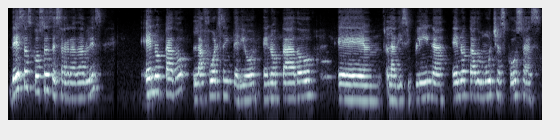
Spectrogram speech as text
de esas cosas desagradables he notado la fuerza interior, he notado em, la disciplina, he notado muchas cosas.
